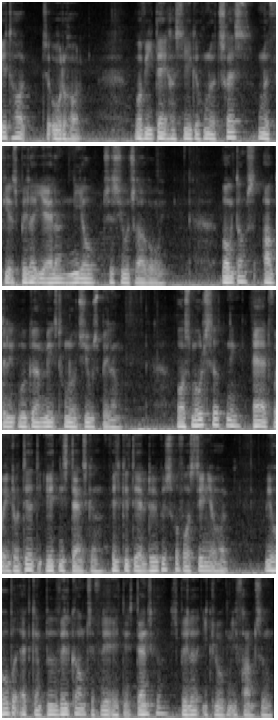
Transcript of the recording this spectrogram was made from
et hold til otte hold, hvor vi i dag har ca. 160-180 spillere i alderen 9 år til 37 år. Hvor ungdomsafdelingen udgør mindst 120 spillere. Vores målsætning er at få inkluderet de etnisk danskere, hvilket det er lykkes for vores seniorhold. Vi håber at kan byde velkommen til flere etnisk danskere spillere i klubben i fremtiden.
